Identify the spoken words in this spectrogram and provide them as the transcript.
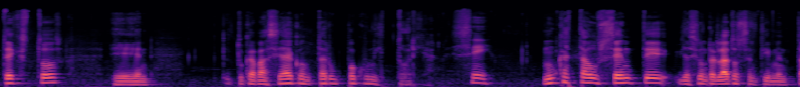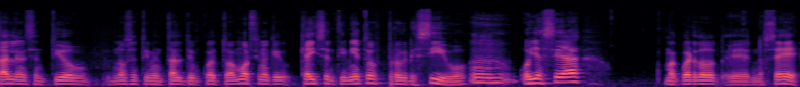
textos, en tu capacidad de contar un poco una historia. Sí. Nunca está ausente, ya sea un relato sentimental en el sentido no sentimental de un cuento de amor, sino que, hay sentimientos progresivos, o ya sea, me acuerdo, eh, no sé,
